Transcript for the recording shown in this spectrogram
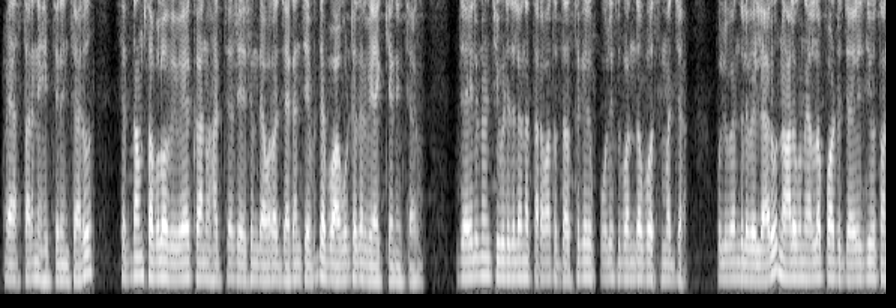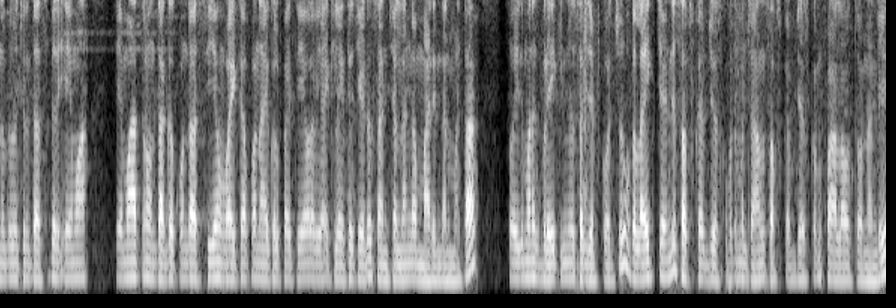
వేస్తారని హెచ్చరించారు. సిద్ధం సభలో వివేకాను హత్య చేసింది ఎవరో జగన్ చెబితే బాగుంటుందని వ్యాఖ్యానించారు. జైలు నుంచి విడుదలైన తర్వాత దస్తగిరి పోలీసు బందోబస్తు మధ్య పులివెందులు వెళ్ళారు. నాలుగు నెలల పాటు జైలు జీవితం అనుభవించిన దస్తగిరి ఏమా ఏమాత్రం తగ్గకుండా సీఎం వైకాపా నాయకులపై తీవ్ర వ్యాఖ్యలు అయితే చేయడం సంచలనంగా మారిందనమాట సో ఇది మనకు బ్రేకింగ్ న్యూస్ అని చెప్పుకోవచ్చు. ఒక లైక్ చేయండి సబ్స్క్రైబ్ చేసుకోకపోతే మన ఛానల్ సబ్స్క్రైబ్ చేసుకొని ఫాలో అవుతుండండి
